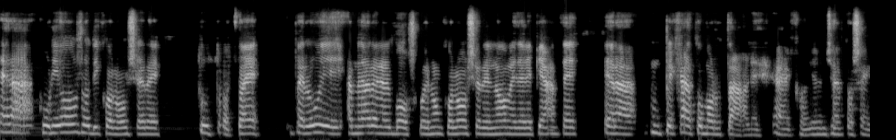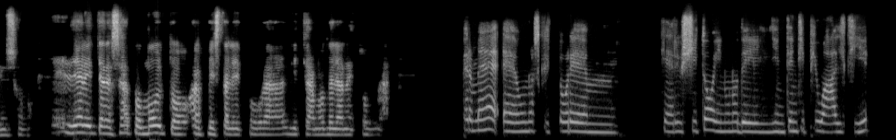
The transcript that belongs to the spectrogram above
Era curioso di conoscere tutto, cioè per lui andare nel bosco e non conoscere il nome delle piante era un peccato mortale, ecco, in un certo senso. Ed era interessato molto a questa lettura, diciamo, della natura. Per me è uno scrittore mm, che è riuscito in uno degli intenti più alti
